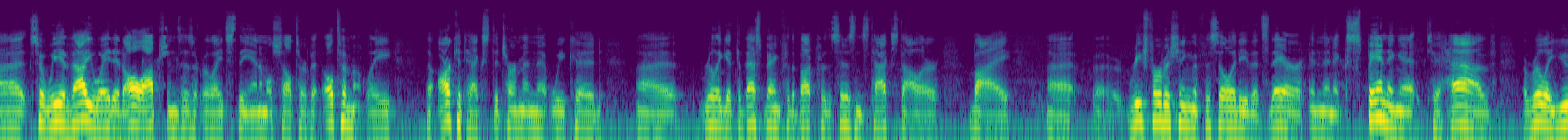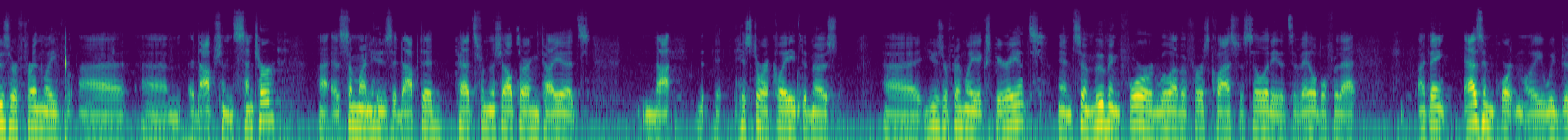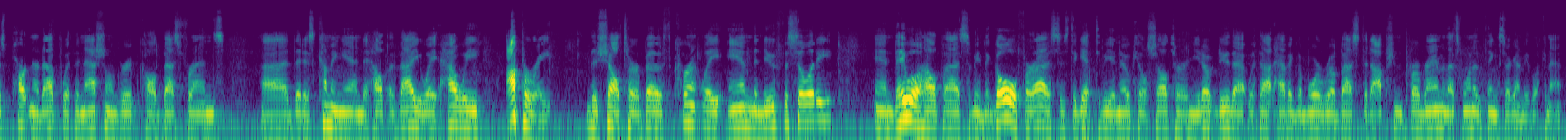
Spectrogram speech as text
Uh, So we evaluated all options as it relates to the animal shelter, but ultimately, the architects determined that we could uh, really get the best bang for the buck for the citizens' tax dollar by uh, uh, refurbishing the facility that's there and then expanding it to have a really user-friendly uh, um, adoption center. As someone who's adopted pets from the shelter, I can tell you it's not historically the most uh, user-friendly experience. And so moving forward, we'll have a first-class facility that's available for that. I think as importantly, we've just partnered up with a national group called Best Friends uh, that is coming in to help evaluate how we operate the shelter, both currently and the new facility. And they will help us. I mean, the goal for us is to get to be a no-kill shelter, and you don't do that without having a more robust adoption program, and that's one of the things they're going to be looking at.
